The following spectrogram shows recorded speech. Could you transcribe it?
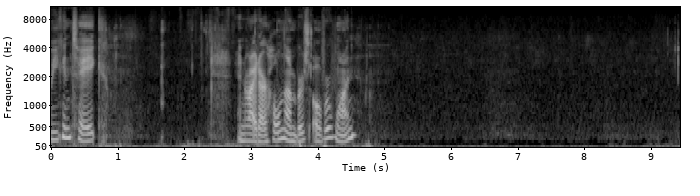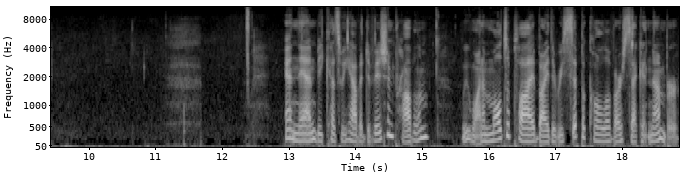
We can take and write our whole numbers over 1. And then, because we have a division problem, we want to multiply by the reciprocal of our second number.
